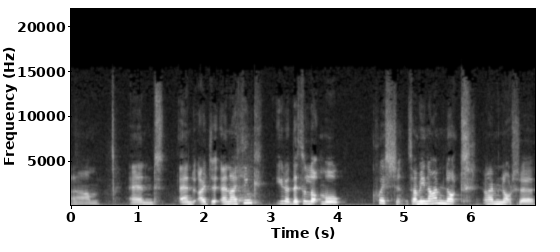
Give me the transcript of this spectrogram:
Um, and and I and I think you know, there's a lot more questions. I mean, I'm not, I'm not a,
